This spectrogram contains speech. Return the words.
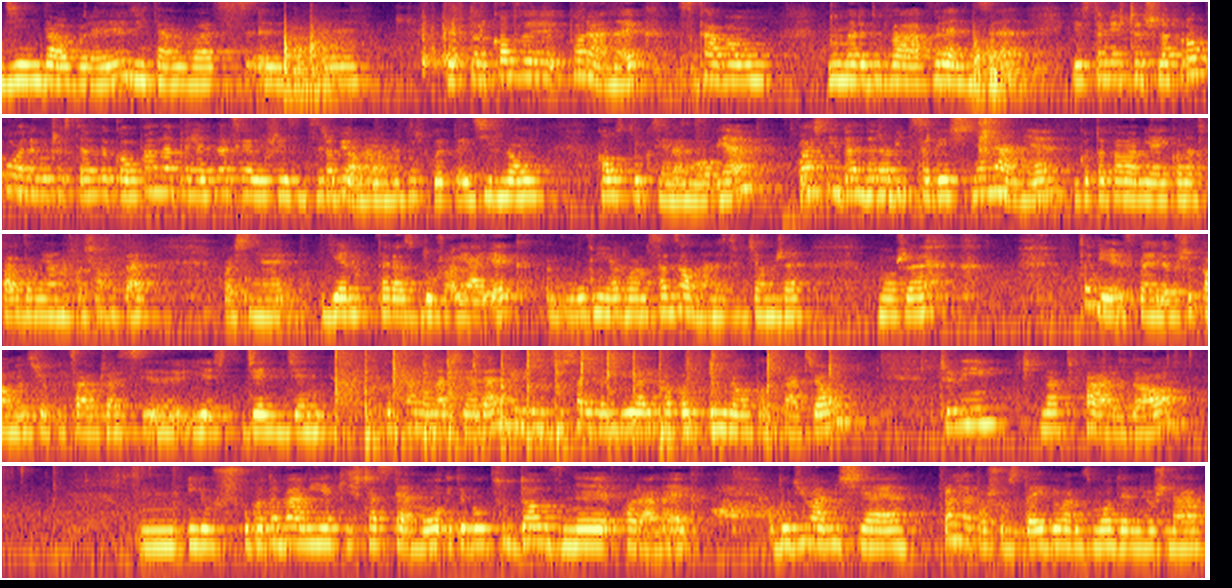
Dzień dobry, witam Was y, we wtorkowy poranek z kawą numer dwa w ręce. Jestem jeszcze w szlafroku, ale już jestem wykąpana, pielęgnacja już jest zrobiona. Mam jakąś tutaj dziwną konstrukcję na głowie. Właśnie będę robić sobie śniadanie. Gotowałam jajko na twardo, miałam jakąś ochotę. Właśnie jem teraz dużo jajek. Głównie jadłam sadzone, ale stwierdziłam, że może to nie jest najlepszy pomysł, żeby cały czas y, jeść dzień w dzień to samo na śniadanie, więc dzisiaj będzie jajko pod inną postacią, czyli na twardo. Mm, już ugotowałam je jakiś czas temu i to był cudowny poranek. Obudziłam się trochę po szóstej, byłam z młodym już na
